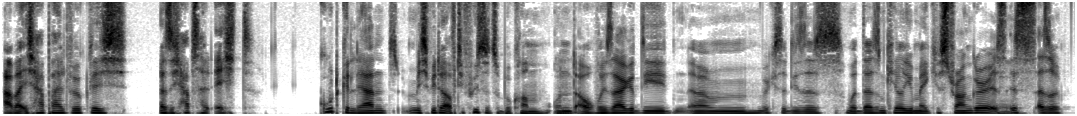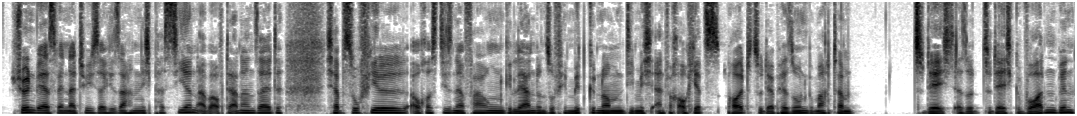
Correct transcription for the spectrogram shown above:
Aber ich habe halt wirklich, also ich habe es halt echt gut gelernt, mich wieder auf die Füße zu bekommen. Und mhm. auch, wo ich sage, die, ähm, wirklich so dieses What doesn't kill you make you stronger. Es mhm. ist, also schön wäre es, wenn natürlich solche Sachen nicht passieren, aber auf der anderen Seite, ich habe so viel auch aus diesen Erfahrungen gelernt und so viel mitgenommen, die mich einfach auch jetzt heute zu der Person gemacht haben, zu der ich, also zu der ich geworden bin. Mhm.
